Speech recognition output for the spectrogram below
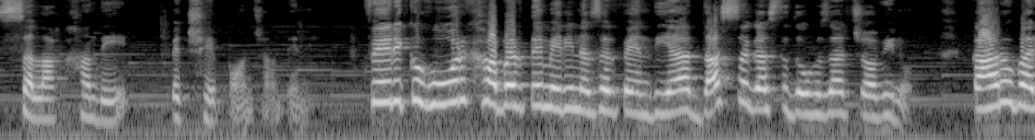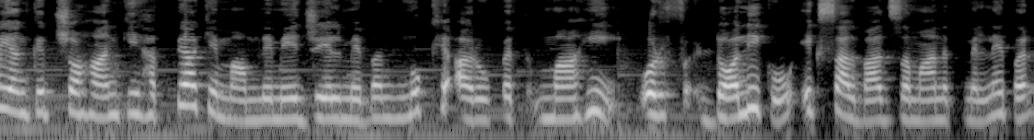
ਸਲਾਖਾਂ ਦੇ ਪਿੱਛੇ ਪਹੁੰਚ ਜਾਂਦੇ ਨੇ ਫਿਰ ਇੱਕ ਹੋਰ ਖਬਰ ਤੇ ਮੇਰੀ ਨਜ਼ਰ ਪੈਂਦੀ ਆ 10 अगस्त 2024 ਨੂੰ कारोबारी अंकित चौहान की हत्या के मामले में जेल में बंद मुख्य आरोपित माही उर्फ डॉली को एक साल बाद जमानत मिलने पर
